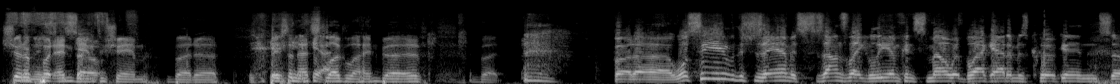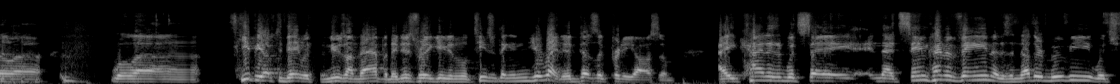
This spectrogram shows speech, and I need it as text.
Should have put Endgame so- to shame, but uh, based on that Yeah. slug line, but, but But uh, we'll see with the Shazam. It sounds like Liam can smell what Black Adam is cooking, so uh, we'll uh, keep you up to date with the news on that. But they just really gave you a little teaser thing, and you're right, it does look pretty awesome. I kind of would say, in that same kind of vein, there's another movie which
